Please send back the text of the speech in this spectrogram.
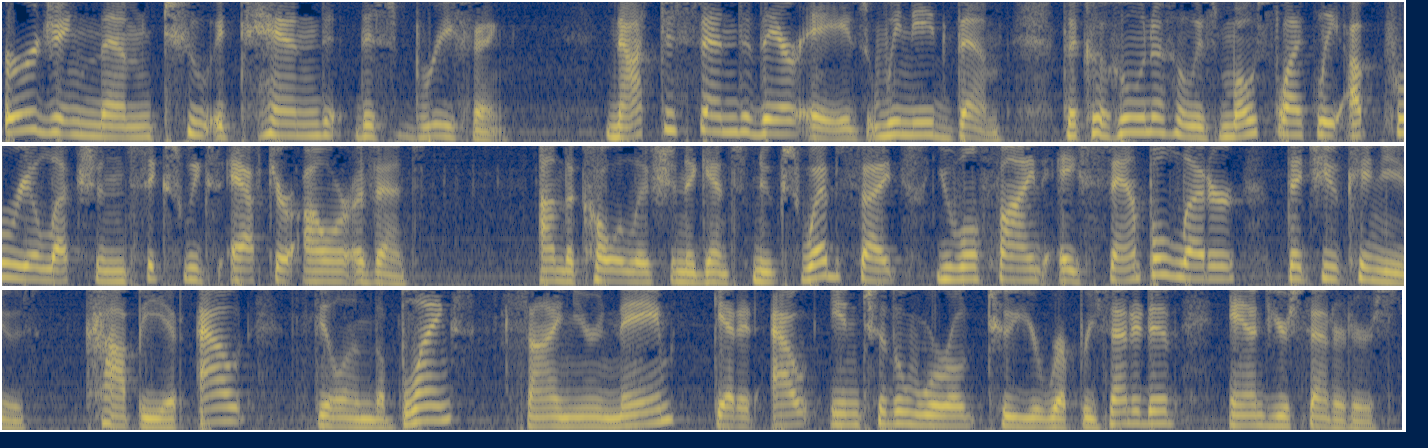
urging them to attend this briefing. Not to send their aides, we need them, the kahuna who is most likely up for reelection six weeks after our event. On the Coalition Against Nukes website, you will find a sample letter that you can use. Copy it out, fill in the blanks, sign your name, get it out into the world to your representative and your senators.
